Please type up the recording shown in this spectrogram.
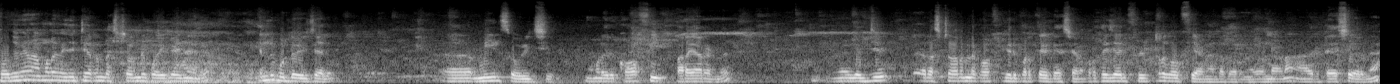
പൊതുവെ നമ്മൾ വെജിറ്റേറിയൻ റെസ്റ്റോറന്റിൽ പോയി കഴിഞ്ഞാൽ എന്ത് ഫുഡ് കഴിച്ചാലും മീൽസ് ഒഴിച്ച് നമ്മളൊരു കോഫി പറയാറുണ്ട്. വെജ് റെസ്റ്റോറന്റിലെ കോഫിക്ക് ഒരു പ്രത്യേക ടേസ്റ്റാണ് പ്രത്യേകിച്ച് ഒരു ഫിൽറ്റർ കോഫിയാണ് കേട്ടോ തരുന്നത് അതുകൊണ്ടാണ് ആ ഒരു ടേസ്റ്റ് വരുന്നത്.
